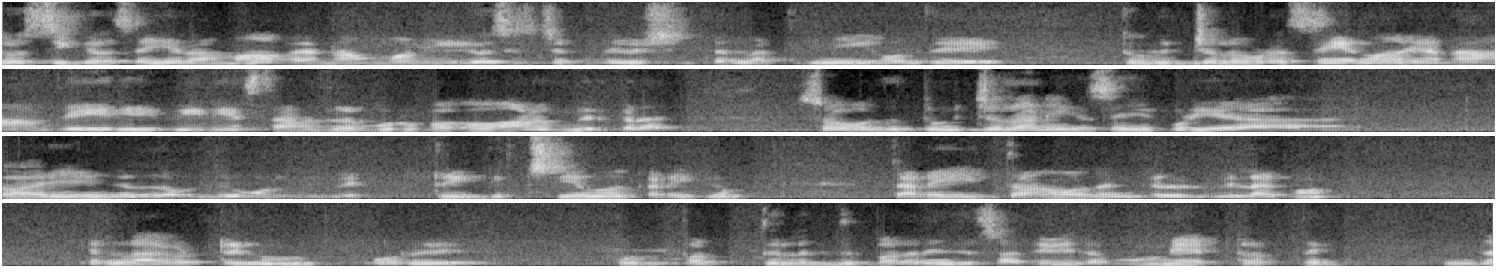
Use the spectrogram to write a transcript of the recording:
யோசிக்கிற செய்யலாமா? வேணாமா நீங்க யோசிச்சிருந்த விஷயத்த எல்லாத்தையும் நீங்க வந்து துணிச்சலோட செய்யலாம். ஏன்னா தைரிய வீரியஸ்தானத்துல குரு பகவானும் இருக்கிற ஸோ வந்து துணிச்சலா நீங்க செய்யக்கூடிய காரியங்கள்ல வந்து உங்களுக்கு வெற்றி நிச்சயமா கிடைக்கும். தடை தாமதங்கள் விலகும். எல்லாவற்றிலும் ஒரு ஒரு பத்துலேருந்து பதினைந்து சதவீத முன்னேற்றத்தை இந்த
